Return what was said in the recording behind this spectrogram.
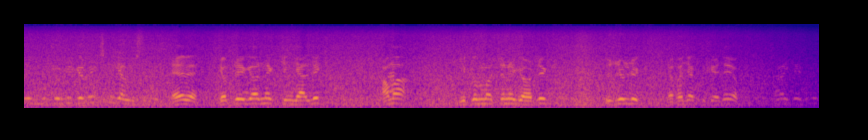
Bu köprüyü görmek için mi gelmiştiniz? Evet, köprüyü görmek için geldik ama yıkılmasını gördük, üzüldük. Yapacak bir şey de yok. Herkesiniz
